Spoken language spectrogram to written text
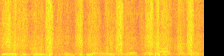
she would begin to think she always was author. It's like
